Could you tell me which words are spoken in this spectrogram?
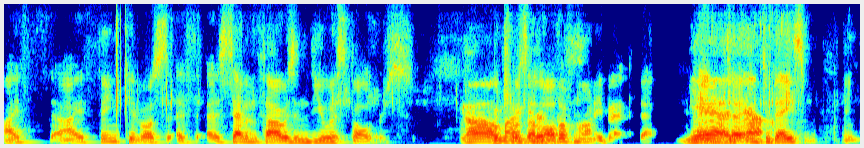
I I think it was seven thousand US dollars, oh, which was goodness. a lot of money back then. Yeah, and, uh, yeah. In today's in,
